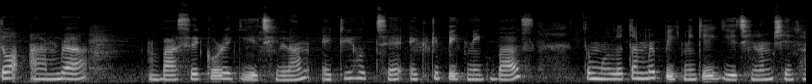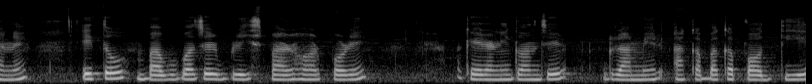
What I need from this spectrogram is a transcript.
তো আমরা বাসে করে গিয়েছিলাম। এটি হচ্ছে একটি পিকনিক বাস তো মূলত আমরা পিকনিকে গিয়েছিলাম সেখানে। এই তো বাবুবাজার ব্রিজ পার হওয়ার পরে কেরানীগঞ্জের গ্রামের আঁকাবাঁকা পথ দিয়ে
